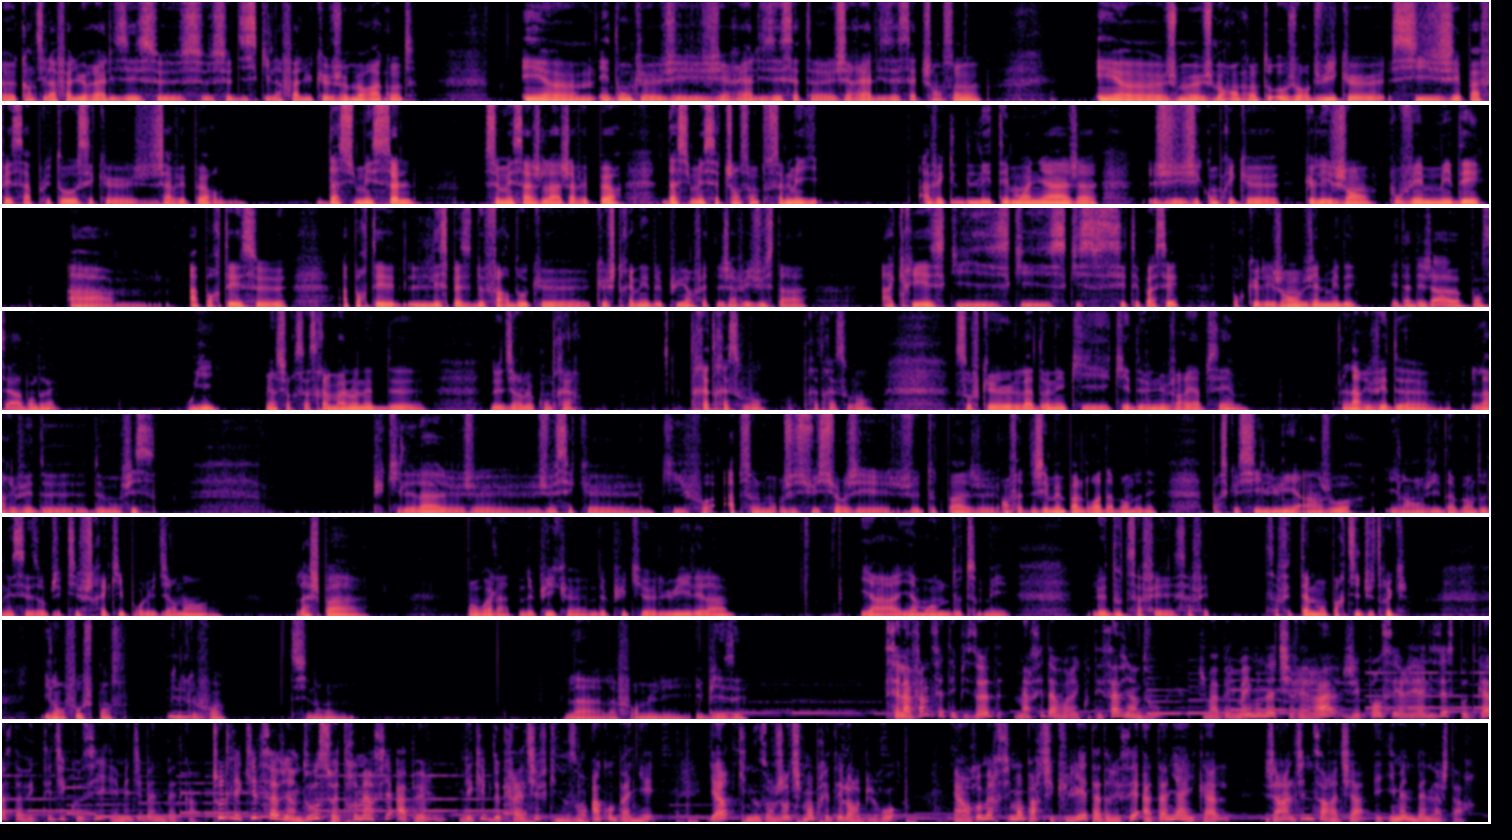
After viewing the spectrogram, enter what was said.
euh, quand il a fallu réaliser ce, ce, disque, il a fallu que je me raconte. Et, euh, et donc, j'ai réalisé, cette, j'ai réalisé cette chanson. Et je, me, je me rends compte aujourd'hui que si j'ai pas fait ça plus tôt, c'est que j'avais peur d'assumer seul ce message-là. J'avais peur d'assumer cette chanson tout seul. Mais avec les témoignages, euh, j'ai compris que, que les gens pouvaient m'aider à, à porter ce à porter l'espèce de fardeau que, que je traînais depuis. En fait, j'avais juste à, à crier ce qui, ce qui, ce qui s'était passé pour que les gens viennent m'aider. Et tu as déjà euh, pensé à abandonner? Oui, bien sûr, ça serait malhonnête de, de dire le contraire. Très très souvent, très très souvent. Sauf que la donnée qui, qui est devenue variable, c'est l'arrivée de, l'arrivée de, de mon fils. Puis qu'il est là, je, je sais que qu'il faut absolument. Je suis sûr, je doute pas. Je, en fait, j'ai même pas le droit d'abandonner, parce que si lui un jour il a envie d'abandonner ses objectifs, je serais qui pour lui dire non, lâche pas. Donc voilà, depuis que lui il est là, il y a, y a moins de doute. Mais le doute, ça fait ça fait ça fait tellement partie du truc. Il en faut, je pense quelquefois. Sinon, la, formule est biaisée. C'est la fin de cet épisode. Merci d'avoir écouté Ça vient d'où Je m'appelle Maimouna Chirera. J'ai pensé et réalisé ce podcast avec Teddy Kossi et Mehdi Ben Bedka. Toute l'équipe Ça vient d'où souhaite remercier Apple, l'équipe de créatifs qui nous ont accompagnés, Yard qui nous ont gentiment prêté leur bureau, et un remerciement particulier est adressé à Tania Aikal, Géraldine Saratia et Imen Ben Lachtar.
